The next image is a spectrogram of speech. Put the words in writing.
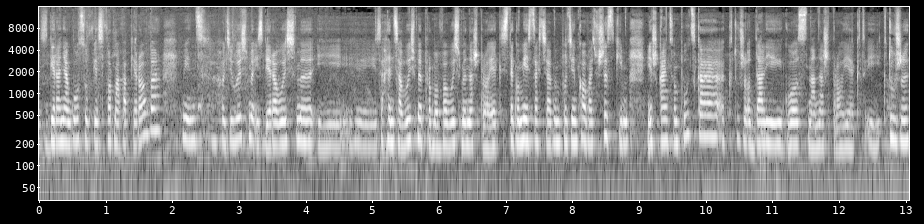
e, zbierania głosów jest forma papierowa, więc chodziłyśmy i zbierałyśmy i zachęcałyśmy, promowałyśmy nasz projekt. Z tego miejsca chciałabym podziękować wszystkim mieszkańcom Pucka, którzy oddali głos na nasz projekt i którzy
